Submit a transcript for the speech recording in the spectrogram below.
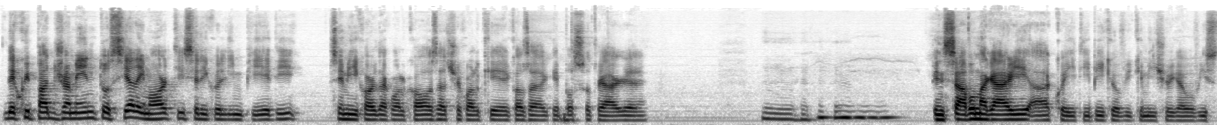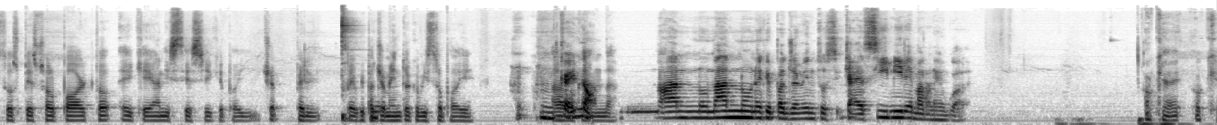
L'equipaggiamento sia dei morti sia di quelli in piedi. Se mi ricorda qualcosa, c'è qualche cosa che posso trarre. Pensavo magari a quei tipi che, ho vi- che mi dicevi che avevo visto spesso al porto e che erano gli stessi che poi, cioè per, per l'equipaggiamento che ho visto poi alla Ok, no, hanno- non hanno un equipaggiamento, cioè è simile, ma non è uguale. Ok, ok.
